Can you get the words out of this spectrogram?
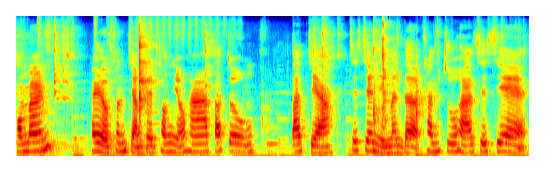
comment，还有分享给朋友哈，大众大家，谢谢你们的看住哈，谢谢。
